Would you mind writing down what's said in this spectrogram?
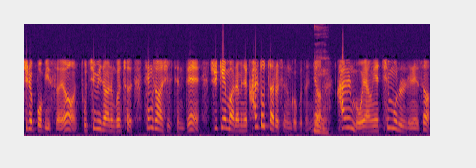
치료법이 있어요. 도침이라는 건 생소하실 텐데 쉽게 말하면 칼도자를 쓰는 거거든요. 네. 칼 모양의 침물을 인해서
